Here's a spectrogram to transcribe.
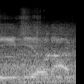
Steve Yoda.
